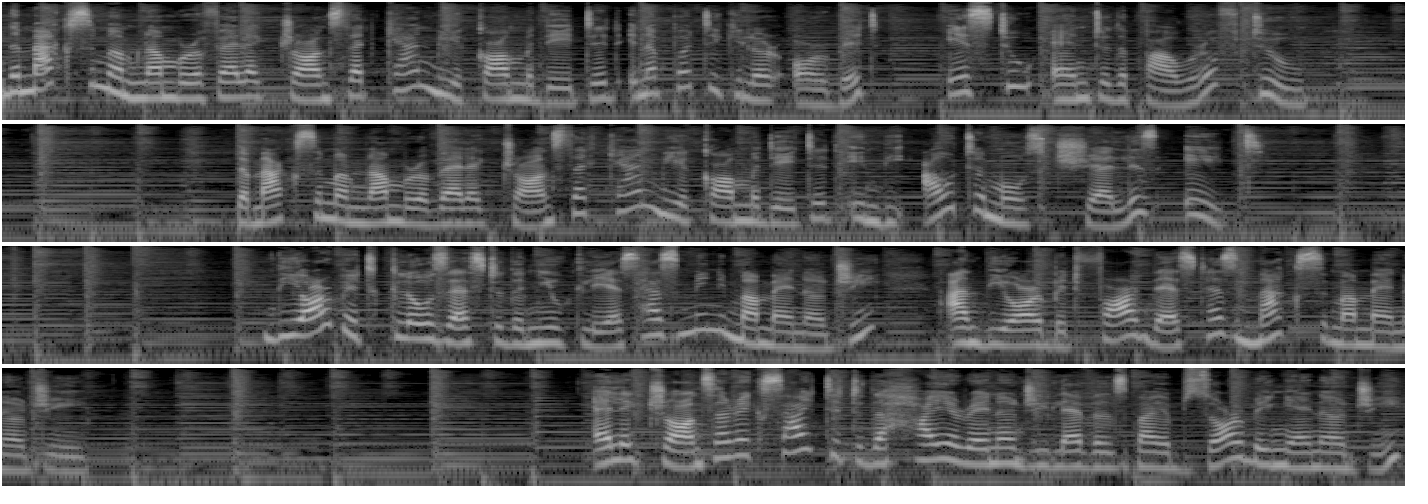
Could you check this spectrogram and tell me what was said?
The maximum number of electrons that can be accommodated in a particular orbit is 2n to the power of 2. The maximum number of electrons that can be accommodated in the outermost shell is 8. The orbit closest to the nucleus has minimum energy and the orbit farthest has maximum energy. Electrons are excited to the higher energy levels by absorbing energy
